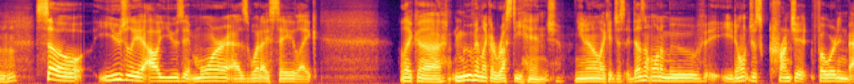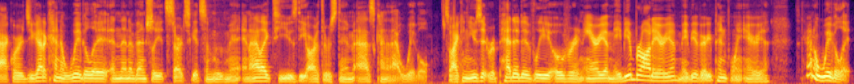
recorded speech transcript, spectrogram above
So usually I'll use it more as what I say, like, like uh moving like a rusty hinge you know like it just it doesn't want to move you don't just crunch it forward and backwards you got to kind of wiggle it and then eventually it starts to get some movement and i like to use the arthrostim as kind of that wiggle so i can use it repetitively over an area maybe a broad area maybe a very pinpoint area to kind of wiggle it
